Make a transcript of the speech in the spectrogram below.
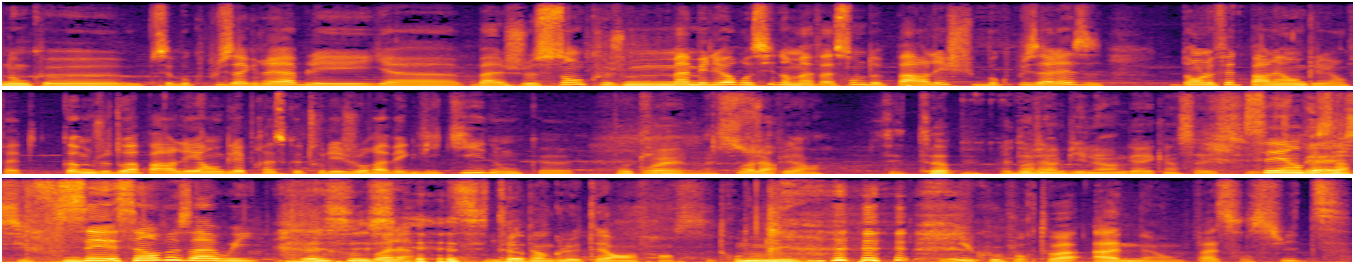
Donc euh, c'est beaucoup plus agréable et il y a, bah, je sens que je m'améliore aussi dans ma façon de parler. Je suis beaucoup plus à l'aise dans le fait de parler anglais en fait. Comme je dois parler anglais presque tous les jours avec Vicky, donc euh, Ouais, bah, voilà. super. C'est top. Elle devient Voilà. bilingue avec un side C'est un peu ça. C'est c'est un peu ça, oui. Bah, c'est- voilà. d'Angleterre en France, c'est trop Mmh. bien. Et du coup, pour toi, Anne, on passe ensuite.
